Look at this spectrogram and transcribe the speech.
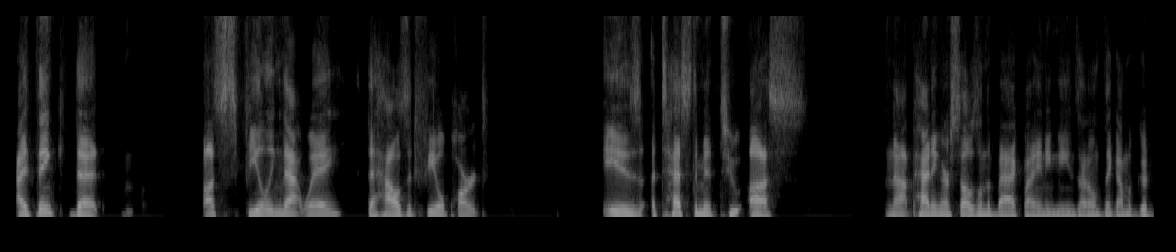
i think that us feeling that way the how's it feel part is a testament to us not patting ourselves on the back by any means. I don't think i'm a good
